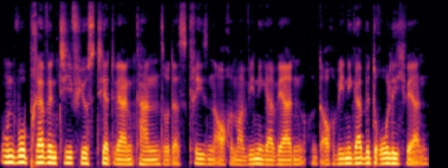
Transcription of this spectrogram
und wo präventiv justiert werden kann, so dass Krisen auch immer weniger werden und auch weniger bedrohlich werden.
